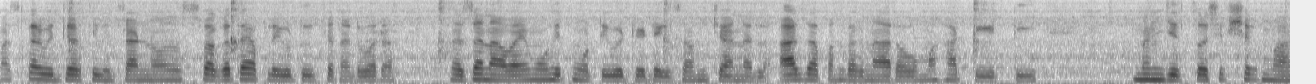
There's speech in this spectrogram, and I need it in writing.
नमस्कार विद्यार्थी मित्रांनो स्वागत आहे आपल्या यूट्यूब चॅनलवर त्याचं नाव आहे मोहित मोटिवेटेड एक्झाम चॅनल आज आपण बघणार आहोत महा टी टी म्हणजेच शिक्षक महा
